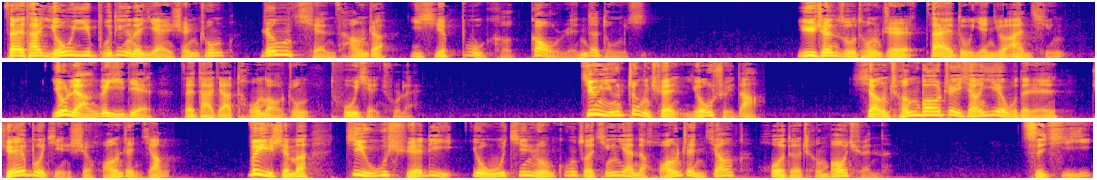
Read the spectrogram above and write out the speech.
在他犹疑不定的眼神中，仍潜藏着一些不可告人的东西。预审组同志再度研究案情，有两个疑点在大家头脑中凸显出来：经营证券油水大，想承包这项业务的人绝不仅是黄振江。为什么既无学历又无金融工作经验的黄振江获得承包权呢？此其一。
